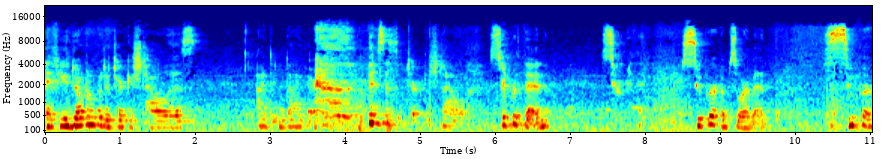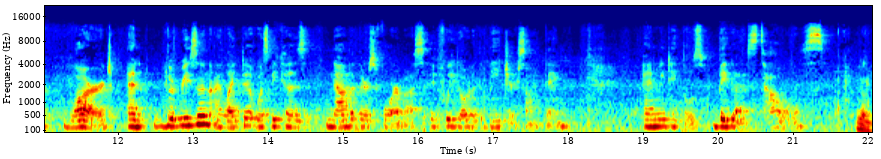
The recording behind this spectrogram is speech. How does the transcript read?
If you don't know what a Turkish towel is, I didn't either. this is a Turkish towel. Super thin, super thin, super absorbent, super large. And the reason I liked it was because now that there's four of us, if we go to the beach or something and we take those big ass towels, Like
